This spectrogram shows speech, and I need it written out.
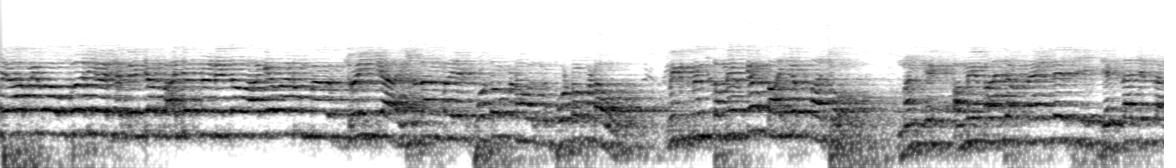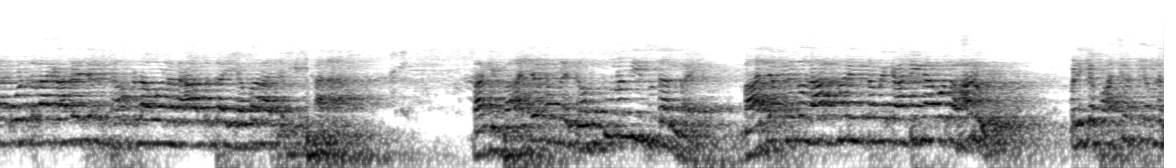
ચા પીવા ઊભા રહ્યા એટલે બે ચાર ભાજપના નેતાઓ આગેવાનો મ- જોઈ ગયા ઈશુદાનભાઈ એક ફોટો પડાવો તો ફોટો પડાવો મેં કીધું "બેન, તમે કેમ ભાજપમાં છો મન કે અમે ભાજપ એટલે છીએ જેટલા જેટલા કોન્ટ્રાક્ટ આવે છે ને થાંભલાઓના આ બધા અમારા છે મીઠાના. બાકી ભાજપ અમને ગમતું નથી સુદાનભાઈ. ભાજપને તો લાત મારીને તમે કાઢી નાખો તો સારું પણ કે પાછળથી અમને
